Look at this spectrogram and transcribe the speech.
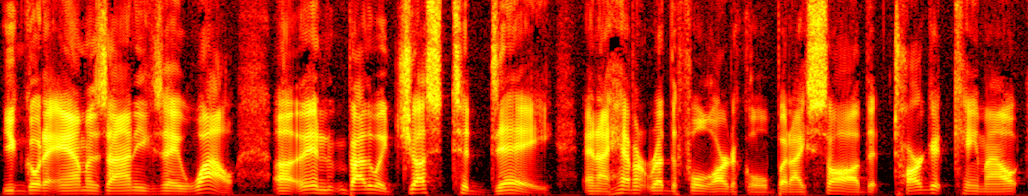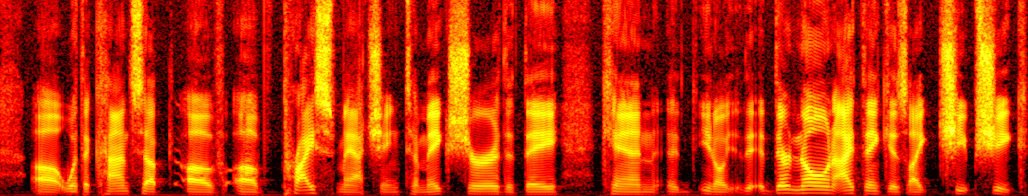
You can go to Amazon. You can say, "Wow!" Uh, and by the way, just today, and I haven't read the full article, but I saw that Target came out uh, with a concept of of price matching to make sure that they can, uh, you know, they're known, I think, as like cheap chic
